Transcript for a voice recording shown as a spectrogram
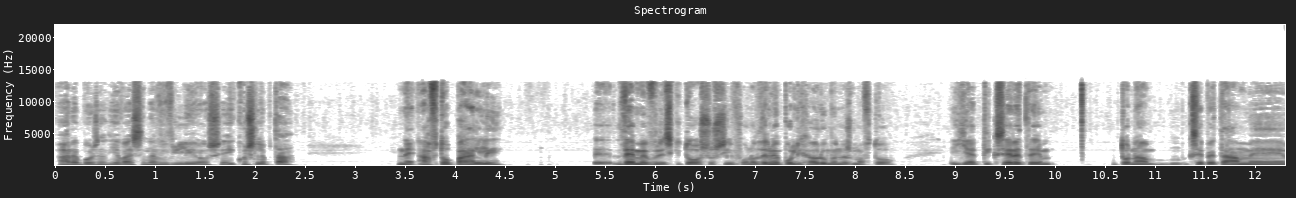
Άρα μπορείς να διαβάσεις ένα βιβλίο σε 20 λεπτά. Ναι, αυτό πάλι ε, δεν με βρίσκει τόσο σύμφωνο. Δεν είμαι πολύ χαρούμενος με αυτό. Γιατί ξέρετε, το να ξεπετάμε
